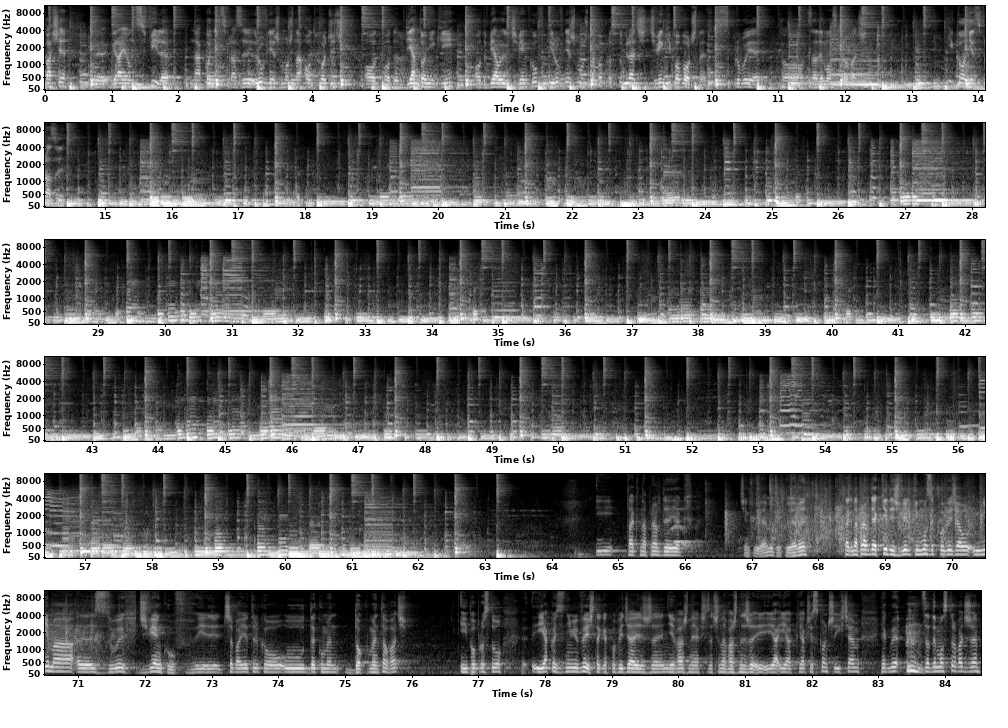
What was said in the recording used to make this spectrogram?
basie, y, grając chwilę na koniec frazy, również można odchodzić od, od diatoniki, od białych dźwięków i również można po prostu grać dźwięki poboczne. Spróbuję to zademonstrować. I koniec frazy. Tak naprawdę jak... Dziękujemy, dziękujemy. Tak naprawdę jak kiedyś wielki muzyk powiedział, nie ma y, złych dźwięków, trzeba je tylko udokumentować i po prostu jakoś z nimi wyjść. Tak jak powiedziałeś, że nieważne jak się zaczyna, ważne, że jak, jak się skończy. I chciałem jakby zademonstrować, że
